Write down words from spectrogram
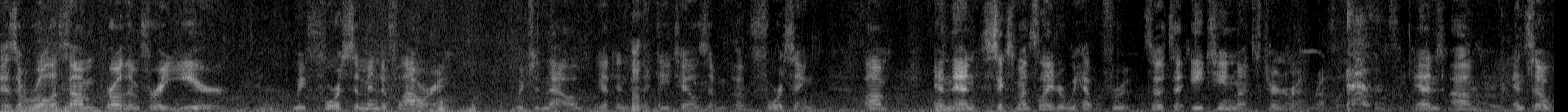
as a rule of thumb grow them for a year. We force them into flowering, which now I'll get into the details of, of forcing. Um, and then six months later, we have a fruit. So it's an 18 months turnaround, roughly. and um, and so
